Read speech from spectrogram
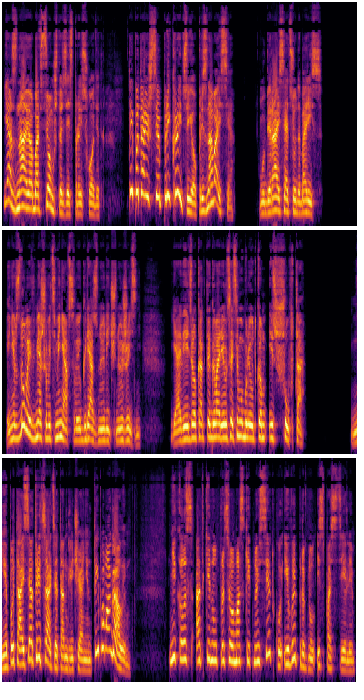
Я знаю обо всем, что здесь происходит. Ты пытаешься прикрыть ее, признавайся. Убирайся отсюда, Борис. И не вздумай вмешивать меня в свою грязную личную жизнь. Я видел, как ты говорил с этим ублюдком из Шуфта. Не пытайся отрицать это, англичанин. Ты помогал им. Николас откинул противомоскитную сетку и выпрыгнул из постели.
